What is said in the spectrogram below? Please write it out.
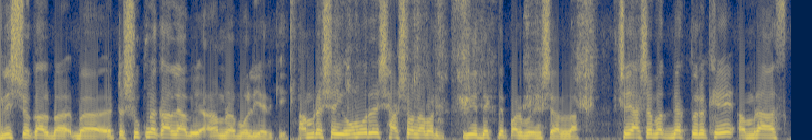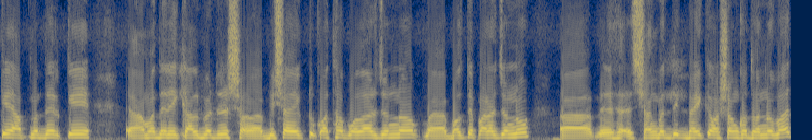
গ্রীষ্মকাল বা একটা শুকনা কালে আমরা বলি আর কি। আমরা সেই ওমরের শাসন আবার ফিরিয়ে দেখতে পারব ইনশাল্লাহ সেই আশাবাদ ব্যক্ত রেখে আমরা আজকে আপনাদেরকে আমাদের এই কালভার্টের বিষয়ে একটু কথা বলার জন্য বলতে পারার জন্য সাংবাদিক ভাইকে অসংখ্য ধন্যবাদ।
